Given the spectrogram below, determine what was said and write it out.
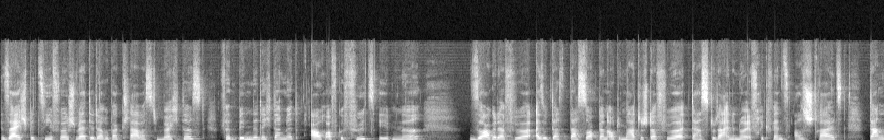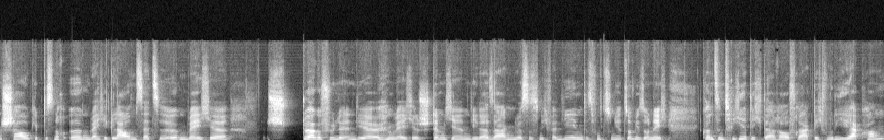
Sei spezifisch, werd dir darüber klar, was du möchtest, verbinde dich damit, auch auf Gefühlsebene. sorge dafür, also das, das sorgt dann automatisch dafür, dass du da eine neue Frequenz ausstrahlst. Dann schau, gibt es noch irgendwelche Glaubenssätze, irgendwelche Störgefühle in dir, irgendwelche Stimmchen, die da sagen, du hast es nicht verdient, es funktioniert sowieso nicht. Konzentriere dich darauf, frag dich, wo die herkommen,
